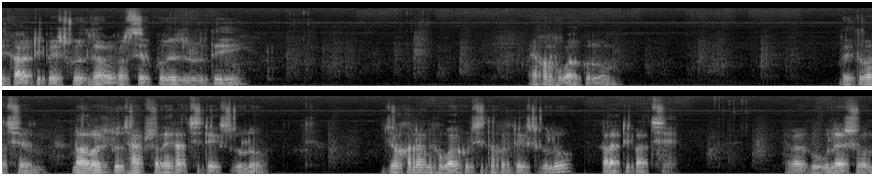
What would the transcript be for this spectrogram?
এই কালারটি পেস্ট করে দিলে আমি এবার সেভ করে দিই। এখন হোবার করুন। দেখতে পাচ্ছেন নর্মালি একটু ঝাপসা দেখাচ্ছে টেক্সটগুলো যখন আমি হোবার করছি, তখন টেক্সটগুলো কালারটি পাচ্ছে। এবার গুগল আসুন।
